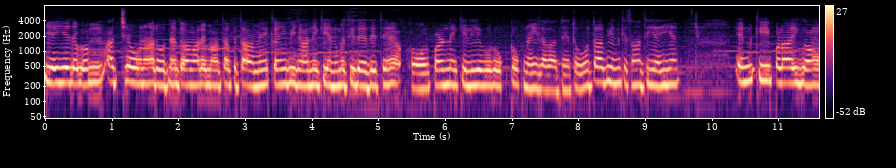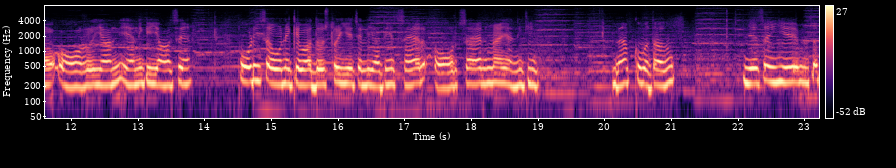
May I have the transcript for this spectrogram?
यही है, जब हम अच्छे होनहार होते हैं तो हमारे माता पिता हमें कहीं भी जाने की अनुमति दे देते हैं और पढ़ने के लिए वो रोक टोक नहीं लगाते हैं। तो होता भी इनके साथ यही है। इनकी पढ़ाई गाँव और यानी यानी कि यहाँ से थोड़ी सा होने के बाद दोस्तों ये चली जाती हैं शहर और शहर में यानी कि मैं आपको बता दूँ, जैसे ये मतलब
